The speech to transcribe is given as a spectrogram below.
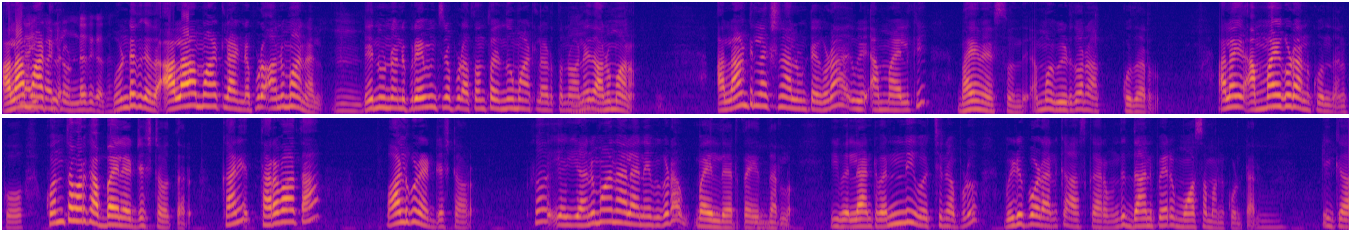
అలా మాట్లా ఉండదు కదా. ఉండదు కదా. అలా మాట్లాడినప్పుడు అనుమానాలు. నువ్వు నన్ను ప్రేమించినప్పుడు అతనితో ఎందుకు మాట్లాడుతున్నావు అనేది అనుమానం. అలాంటి లక్షణాలు ఉంటే కూడా అమ్మాయిలకి భయం వేస్తుంది. అమ్మ వీడితో నాకు కుదరదు. అలాగే అమ్మాయి కూడా అనుకుంది అనుకో కొంతవరకు అబ్బాయిలు అడ్జస్ట్ అవుతారు. కానీ తర్వాత వాళ్ళు కూడా అడ్జస్ట్ అవ్వరు సో ఈ అనుమానాలు అనేవి కూడా బయలుదేరుతాయి ఇద్దరిలో. ఇవి ఇలాంటివన్నీ వచ్చినప్పుడు విడిపోవడానికి ఆస్కారం ఉంది. దాని పేరు మోసం అనుకుంటారు. ఇంకా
